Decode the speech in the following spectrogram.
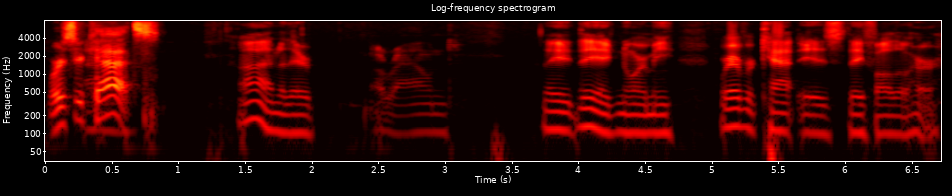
Where's your Uh, cats? Ah, no, they're around. They they ignore me. Wherever cat is, they follow her.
